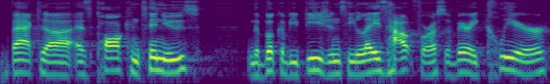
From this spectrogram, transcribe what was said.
In fact, uh, as Paul continues in the book of Ephesians, he lays out for us a very clear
